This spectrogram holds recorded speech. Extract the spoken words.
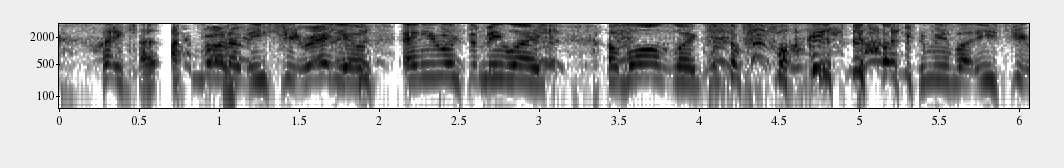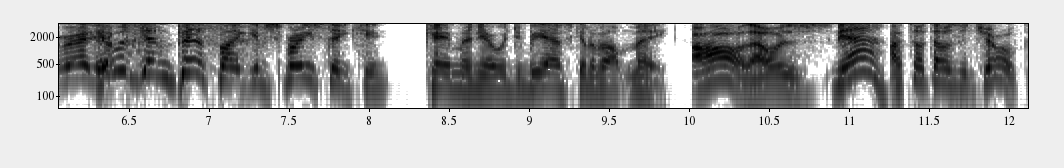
like uh, I brought up E Street Radio, and he looked at me like, "Of all, like, what the fuck are you talking to me about E Street Radio?" He was getting pissed. Like if Springsteen came in here, would you be asking about me? Oh, that was. Yeah. I thought that was a joke.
